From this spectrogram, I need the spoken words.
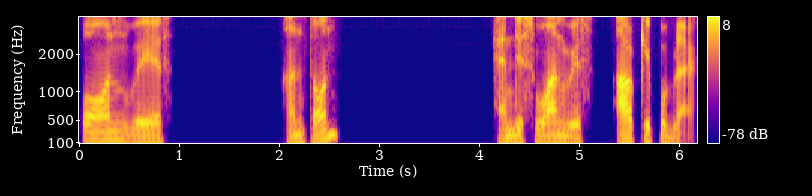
font with Anton and this one with Archivo Black.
